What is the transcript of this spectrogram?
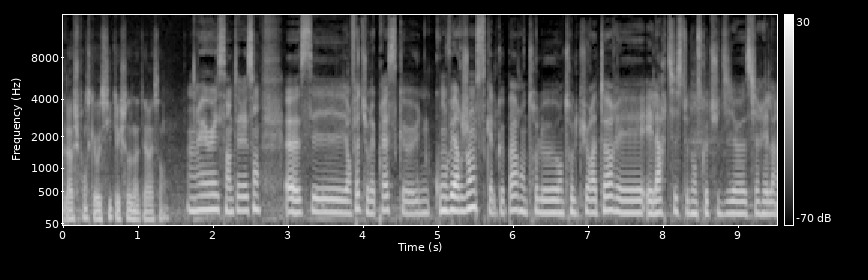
Là, je pense qu'il y a aussi quelque chose d'intéressant. Oui, oui c'est intéressant. Euh, en fait, il y aurait presque une convergence quelque part entre le, entre le curateur et, l'artiste dans ce que tu dis, euh, Cyril.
